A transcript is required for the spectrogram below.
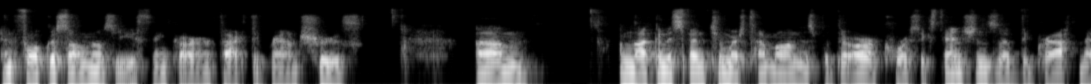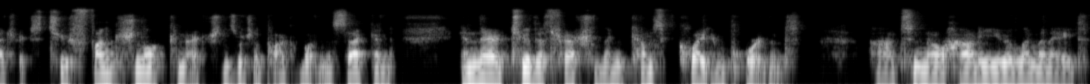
and focus on those that you think are in fact the ground truth. Um, I'm not going to spend too much time on this, but there are, of course, extensions of the graph metrics to functional connections, which I'll talk about in a second. And there too, the thresholding becomes quite important uh, to know how do you eliminate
